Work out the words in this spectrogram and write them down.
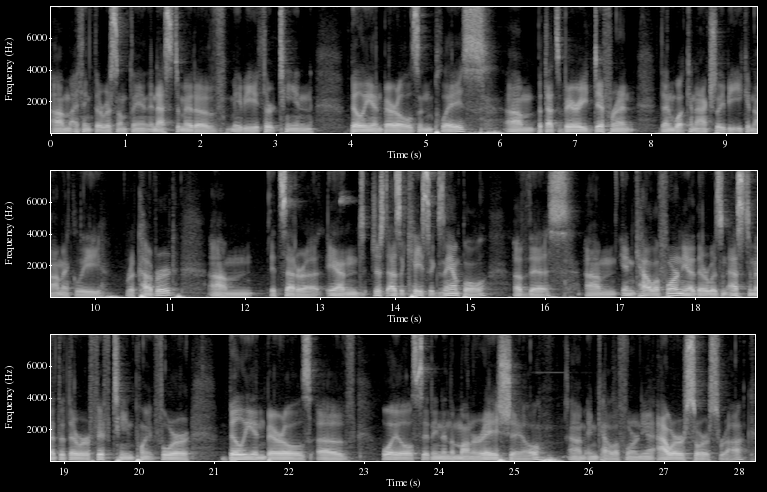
um, I think there was something, an estimate of maybe 13 billion barrels in place, um, but that's very different than what can actually be economically recovered, um, et cetera. And just as a case example of this, um, in California, there was an estimate that there were 15.4 billion barrels of oil sitting in the Monterey Shale um, in California, our source rock,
